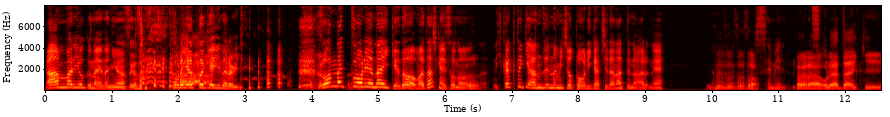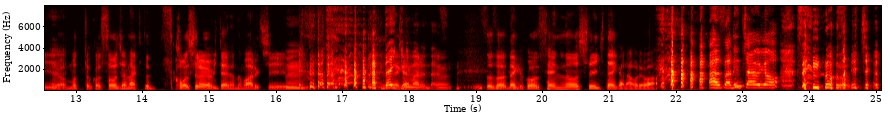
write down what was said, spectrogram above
あんまり良くないなニュアンスが。それこれやっときゃいいだろみたいなそんなつもりはないけどまあ確かにその、うん。比較的安全な道を通りがちだなっていうのはあるね。そうそうそうそう。攻めだから俺は次大輝はもっとこうそうじゃなくてこうしろよみたいなのもあるし、うん。大輝にもあるんだ。うん。そうそう。なんかこう洗脳していきたいから俺は。されちゃうよ。洗脳されちゃう。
